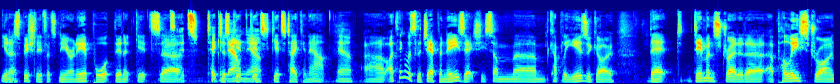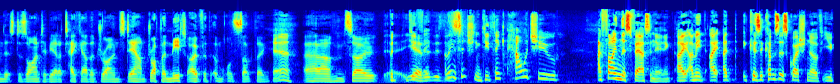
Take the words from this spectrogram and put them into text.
you know, Yeah. especially if it's near an airport, then it gets uh, it's it taken just down, get- yeah. gets gets taken out. Yeah. Uh, I think it was the Japanese actually some um, couple of years ago that demonstrated a, a police drone that's designed to be able to take other drones down, drop a net over them or something. Yeah. Um, so, But uh, yeah, think- I mean, it's interesting. Do you think how would you? I find this fascinating. I, I mean, I because it comes to this question of you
